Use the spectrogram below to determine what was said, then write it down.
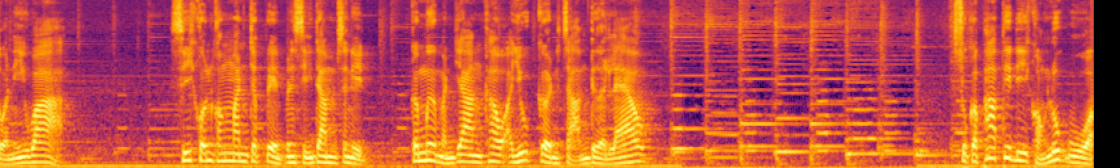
ตัวนี้ว่า สีขนของมันจะเปลี่ยนเป็นสีดำสนิท ก็เมื่อมันย่างเข้าอายุเกิน 3 เดือนแล้ว สุขภาพที่ดีของลูกวัว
